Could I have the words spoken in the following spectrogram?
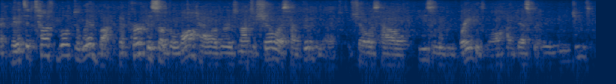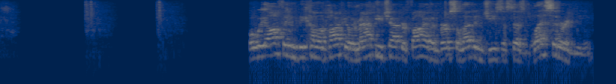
But it's a tough book to live by. The purpose of the law, however, is not to show us how good we are, to show us how easily we break his law, how desperately we need Jesus. But we often become unpopular. Matthew chapter 5 and verse 11, Jesus says, Blessed are ye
